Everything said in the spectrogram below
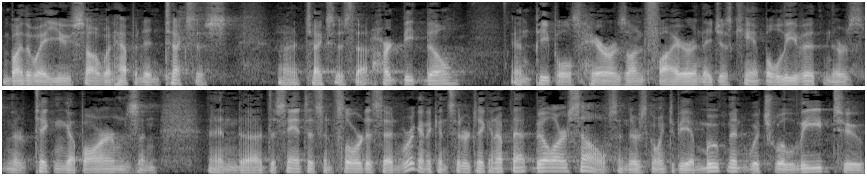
And by the way, you saw what happened in Texas. Uh, Texas, that heartbeat bill, and people's hair is on fire and they just can't believe it. And there's, they're taking up arms and, and uh, DeSantis in Florida said, we're going to consider taking up that bill ourselves. And there's going to be a movement which will lead to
